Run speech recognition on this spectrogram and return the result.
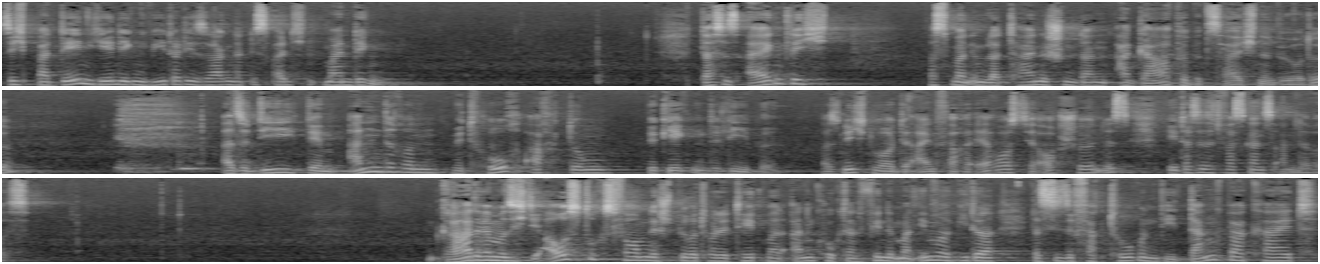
sich bei denjenigen wieder, die sagen, das ist eigentlich mein Ding. Das ist eigentlich, was man im Lateinischen dann Agape bezeichnen würde, also die dem anderen mit Hochachtung begegnende Liebe. Also nicht nur der einfache Eros, der auch schön ist, nee, das ist etwas ganz anderes. Gerade wenn man sich die Ausdrucksform der Spiritualität mal anguckt, dann findet man immer wieder, dass diese Faktoren wie Dankbarkeit,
